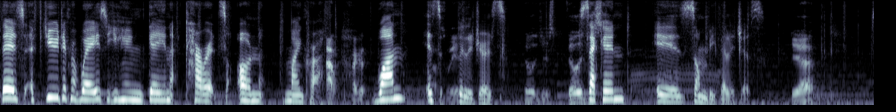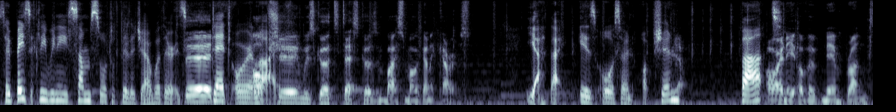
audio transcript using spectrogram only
there's a few different ways that you can gain carrots on Minecraft. Ow, I got One is villagers. villagers. Villagers. Second is zombie villagers. Yeah. So basically, we need some sort of villager, whether it's Third dead or alive. option was go to Tesco's and buy some organic carrots. Yeah, that is also an option. Yeah. But Or any other name brand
